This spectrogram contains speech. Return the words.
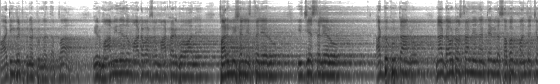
వాటికి పెట్టుకున్నట్టున్నది తప్ప మీరు మా మీద ఏదో మాట వరుసగా మాట్లాడిపోవాలి పర్మిషన్లు ఇస్తలేరు ఇది చేస్తలేరు అడ్డుకుంటాను నా డౌట్ వస్తుంది ఏంటంటే వీళ్ళ సభకు మంది వచ్చే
